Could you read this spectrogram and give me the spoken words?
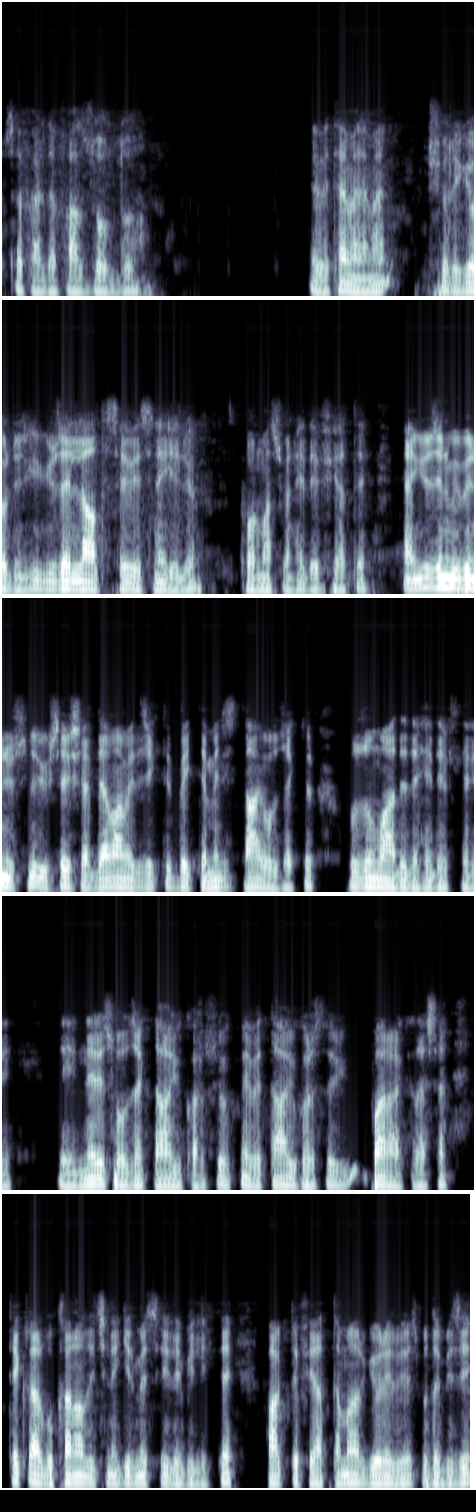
Bu sefer de fazla oldu. Evet hemen hemen şöyle gördüğünüz gibi 156 seviyesine geliyor. Formasyon hedef fiyatı. Yani 121'in üstünde yükselişler devam edecektir. Beklemeniz daha iyi olacaktır. Uzun vadede hedefleri e, neresi olacak daha yukarısı yok. Evet daha yukarısı var arkadaşlar. Tekrar bu kanal içine girmesiyle birlikte farklı fiyatlamalar görebiliriz. Bu da bizi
